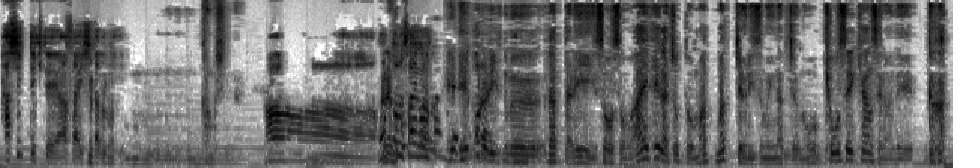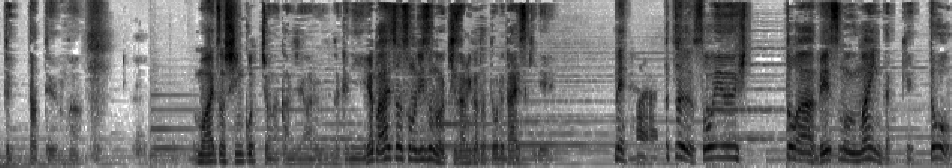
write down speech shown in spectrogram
走ってきて浅いした時？うんかもしれない。ああ、本当の最後のへ、へこるリズムだったり、そうそう、相手がちょっとま、待っちゃうリズムになっちゃうのを強制キャンセラーでガガッといったっていうのが、もうあいつの真骨頂な感じがあるだけに、やっぱあいつのそのリズムの刻み方って俺大好きで、で、はいはい。かつ、そういう人はベースも上手いんだけど、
